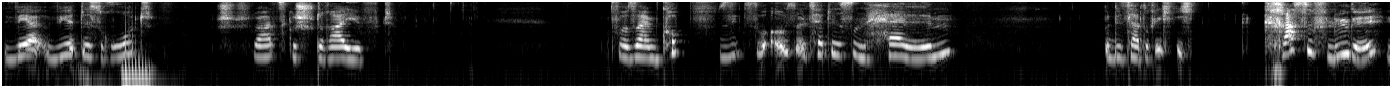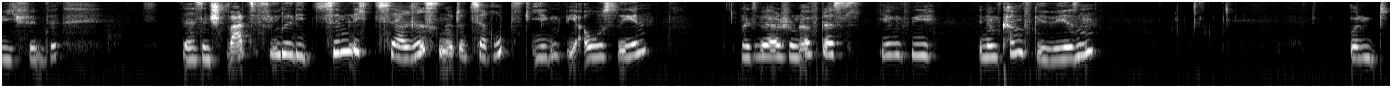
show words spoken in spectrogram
wird es rot schwarz gestreift. Vor seinem Kopf sieht so aus, als hätte es einen Helm. Und es hat richtig krasse Flügel, wie ich finde. Das sind schwarze Flügel, die ziemlich zerrissen oder zerrupft irgendwie aussehen. Als wäre er schon öfters irgendwie in einem Kampf gewesen. Und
